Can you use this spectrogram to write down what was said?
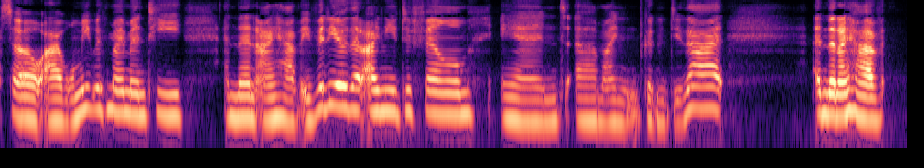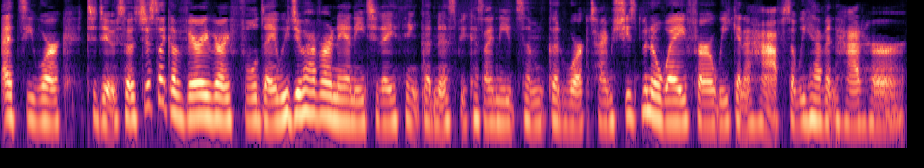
So I will meet with my mentee, and then I have a video that I need to film, and um, I'm going to do that. And then I have Etsy work to do. So it's just like a very, very full day. We do have our nanny today, thank goodness, because I need some good work time. She's been away for a week and a half, so we haven't had her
